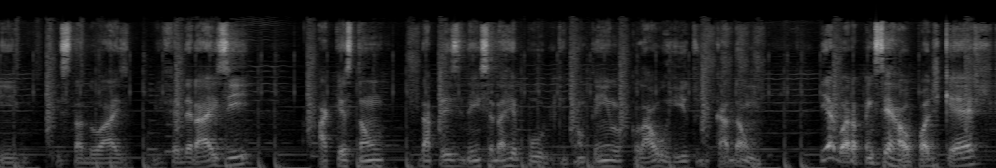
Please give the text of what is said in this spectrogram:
e estaduais e federais e a questão da presidência da República. Então tem lá o rito de cada um. E agora, para encerrar o podcast,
